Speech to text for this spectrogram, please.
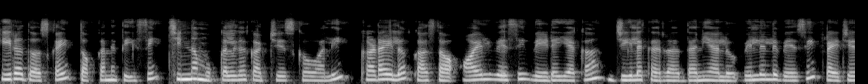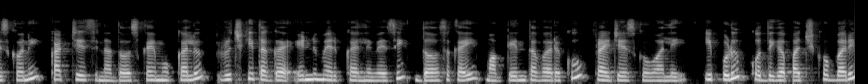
కీరా దోసకాయ తొక్కని తీసి చిన్న ముక్కలుగా కట్ చేసుకోవాలి. కడాయిలో కాస్త ఆయిల్ వేసి వేడయ్యాక జీలకర్ర ధనియాలు వెల్లుల్లి వేసి ఫ్రై చేసుకొని కట్ చేసిన దోసకాయ ముక్కలు రుచికి తగ్గ ఎండు మిరపకాయలను వేసి దోసకాయ మగ్గేంత వరకు ఫ్రై చేసుకోవాలి. ఇప్పుడు కొద్దిగా పచ్చి కొబ్బరి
